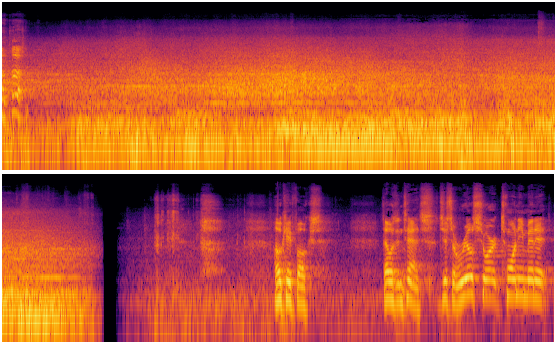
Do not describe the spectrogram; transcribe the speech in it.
Okay, folks, that was intense. Just a real short 20 minute,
